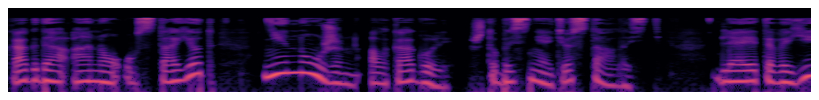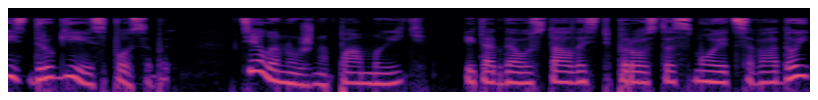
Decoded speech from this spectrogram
когда оно устает, не нужен алкоголь, чтобы снять усталость. Для этого есть другие способы. Тело нужно помыть, и тогда усталость просто смоется водой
